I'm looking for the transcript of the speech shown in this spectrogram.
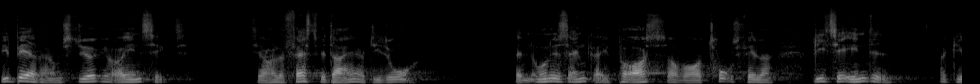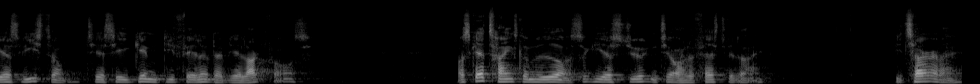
Vi beder dig om styrke og indsigt til at holde fast ved dig og dit ord. Lad den ondes angreb på os og vores trosfælder blive til intet og give os visdom til at se igennem de fælder, der bliver lagt for os. Og skal trængsler møde os, så giver os styrken til at holde fast ved dig. Vi takker dig,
